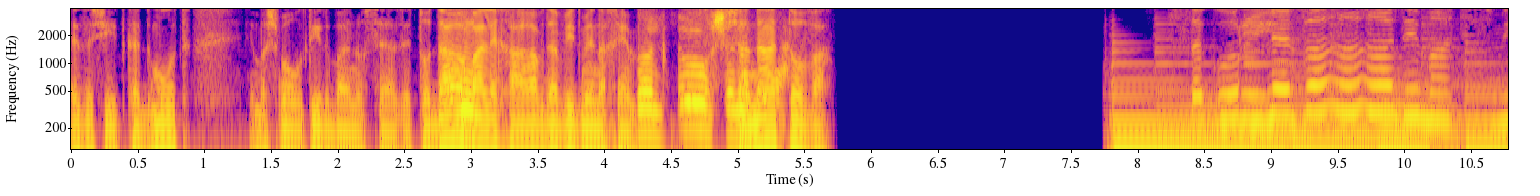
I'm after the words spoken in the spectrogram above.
איזושהי התקדמות משמעותית בנושא הזה. תודה רבה לך, הרב דוד מנחם. כל טוב, שנה טובה. סגור לבד עם עצמי,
